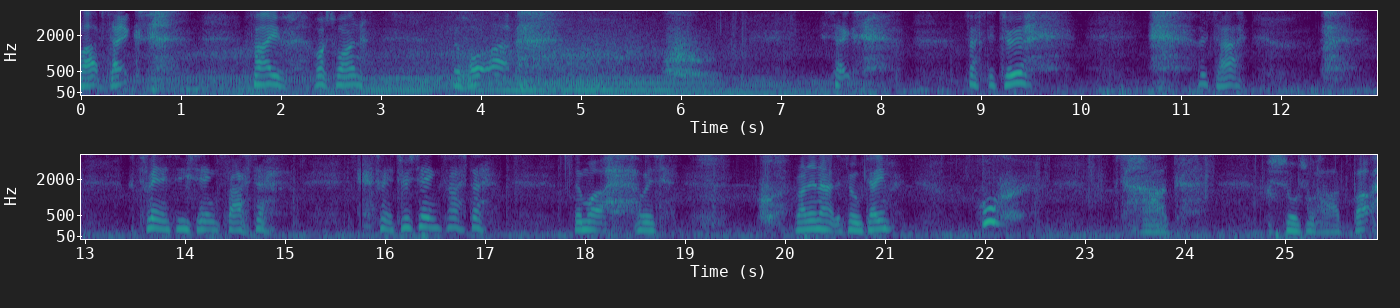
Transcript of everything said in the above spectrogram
lap six, five, one, the hot lap, six, 52, what's that, 23 seconds faster, 22 seconds faster than what I was running at the full time. Whew. It was hard, it was so so hard, but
